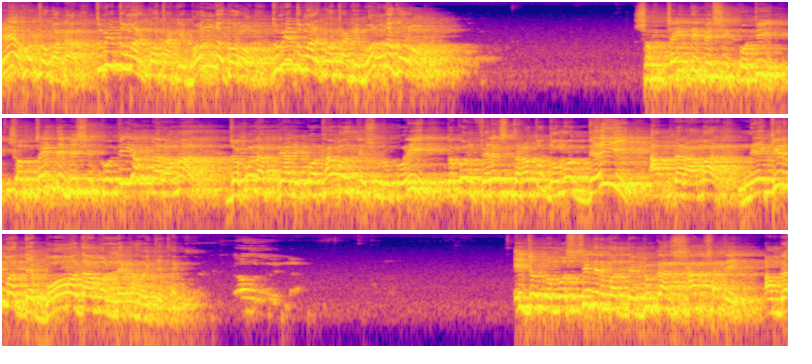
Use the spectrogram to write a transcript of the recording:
হে হত হতবাগা, তুমি তোমার কথাকে বন্ধ করো, তুমি তোমার কথাকে বন্ধ করো। সবচাইতে বেশি ক্ষতি, সবচাইতে বেশি ক্ষতি আপনার আমার, যখন আপনি আমি কথা বলতে শুরু করি, তখন ফেরেশতারা তো দমক দেই আপনার আমার নেকির মধ্যে বদ আমল লেখা হইতে থাকে। এই জন্য মসজিদের মধ্যে ঢুকার সাথে সাথে আমরা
